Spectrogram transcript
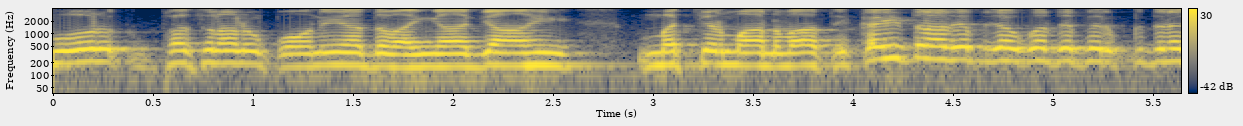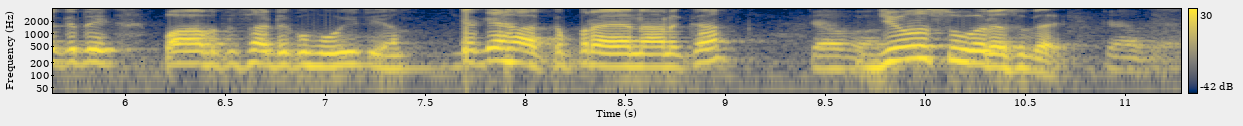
ਹੋਰ ਫਸਲਾਂ ਨੂੰ ਪਾਉਣੇ ਆ ਦਵਾਈਆਂ ਜਾਂ ਅਸੀਂ ਮੱਛਰ ਮਾਰਨ ਵਾਸਤੇ ਕਈ ਤਰ੍ਹਾਂ ਦੇ ਉਪਜਾਊ ਕਰਦੇ ਫਿਰ ਕਿਤੇ ਨਾ ਕਿਤੇ ਪਾਪ ਤੇ ਸਾਡੇ ਕੋਲ ਹੋ ਹੀ ਰਿਹਾ। ਕਿ ਹੱਕ ਪਰਾਇਆ ਨਾਨਕਾ ਜਿਉਂ ਸੂਰ ਕੀ ਬਾਤ।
